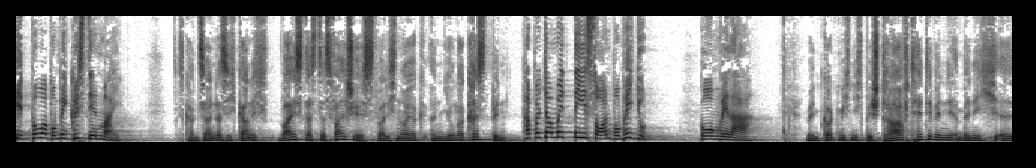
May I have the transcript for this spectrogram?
ผิด เพราะว่าผมเป็นคริสเตียนใหม่ Es kann sein, dass ich gar nicht weiß, dass das falsch ist, weil ich neuer, ein junger Christ bin. ถ้าพระเจ้าไม่ตีสอนผมให้หยุด โกงเวลา Wenn Gott mich nicht bestraft hätte, wenn, wenn ich äh,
